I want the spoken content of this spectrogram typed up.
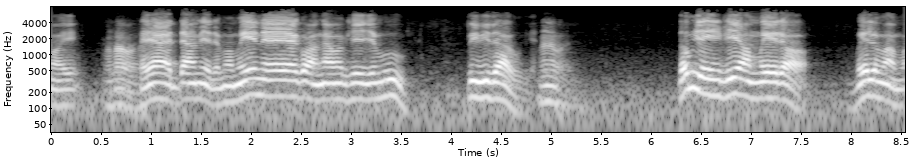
မောကြီးမှန်ပါဘုဗျာရားတားမြစ်တယ်မမေးနဲ့ကွာငါမဖြေချင်ဘူးသိပြီးသားကိုဗျမှန်ပါသုံးချိန်ဖြေအောင်မေးတော့မေးလို့မှမ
